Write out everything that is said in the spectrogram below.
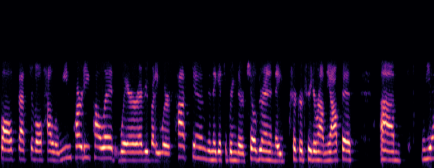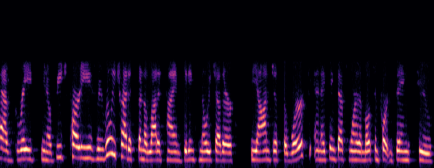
fall festival Halloween party, call it, where everybody wears costumes and they get to bring their children and they trick or treat around the office. Um, we have great, you know, beach parties. We really try to spend a lot of time getting to know each other beyond just the work. And I think that's one of the most important things to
